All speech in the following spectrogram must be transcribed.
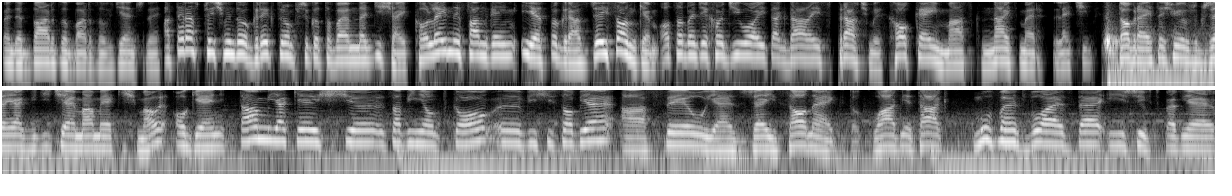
Będę bardzo, bardzo wdzięczny. A teraz przejdźmy do gry, którą przygotowałem na dzisiaj. Kolejny fangame i jest to gra z Jasonkiem. O co będzie chodziło i tak dalej, sprawdźmy. Hockey Mask Nightmare. Lecimy. Dobra, jesteśmy już w grze. Jak widzicie, mamy jakiś mały ogień. Tam jakieś e, zawiniątko e, wisi sobie, a z tyłu jest Jasonek. Dokładnie tak. Movement, WASD i Shift, pewnie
